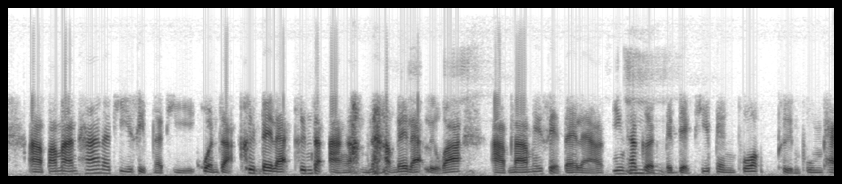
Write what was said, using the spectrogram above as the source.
ำอ่าประมาณ 5 นาที 10 นาที ควรจะขึ้นได้แล้วขึ้นจากอ่างอาบน้ำได้แล้ว หรือว่าอาบน้ำให้เสร็จได้แล้ว ยิ่งถ้าเกิดเป็นเด็กที่เป็นพวกผื่นภูมิแพ้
